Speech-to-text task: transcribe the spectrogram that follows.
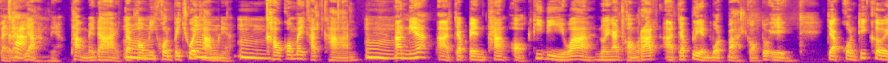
หลายค่ะๆอย่างเนี่ยทำไม่ได้ แต่พออมมีคนไปช่วยทำเนี่ยอืมเขาก็ไม่คัดค้าน อืมอันเนี้ยอาจจะเป็นทางออกที่ดีว่าหน่วยงานของรัฐอาจจะเปลี่ยนบทบาทของตัวเอง จากคนที่เคย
